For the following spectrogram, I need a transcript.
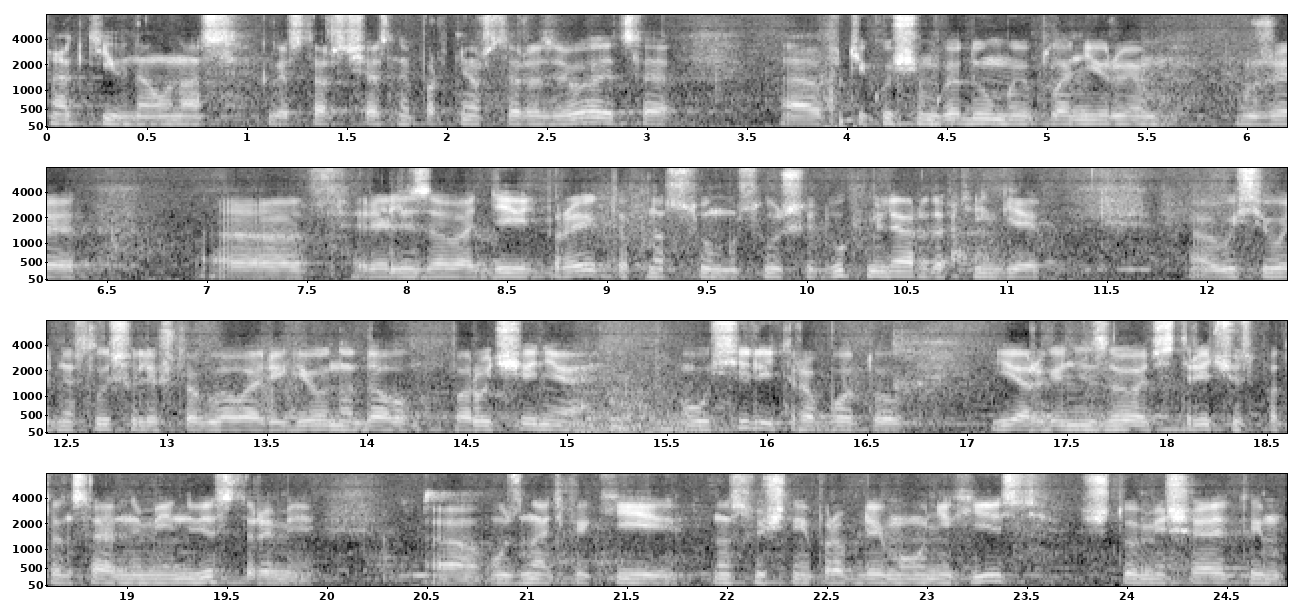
активно у нас государственно-частное партнерство развивается. А в текущем году мы планируем уже э, реализовать 9 проектов на сумму свыше 2 миллиардов тенге. Вы сегодня слышали, что глава региона дал поручение усилить работу и организовать встречу с потенциальными инвесторами, э, узнать, какие насущные проблемы у них есть, что мешает им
